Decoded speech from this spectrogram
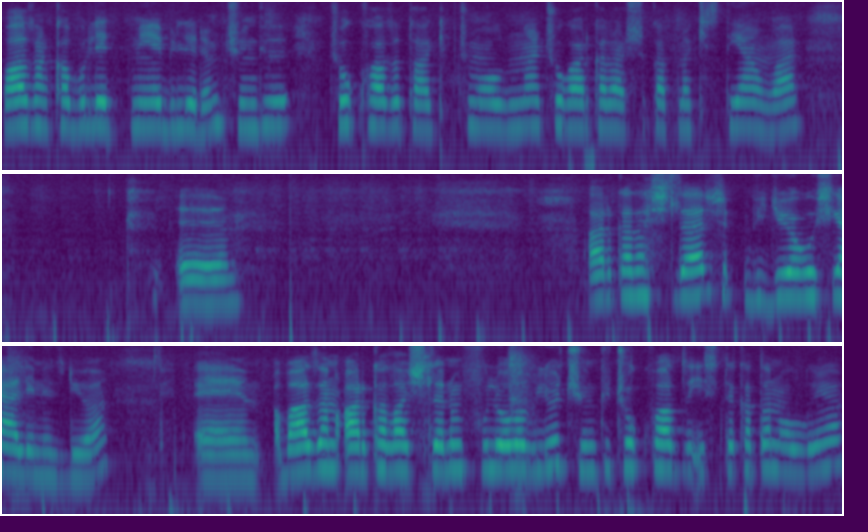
bazen kabul etmeyebilirim. Çünkü çok fazla takipçim olduğundan çok arkadaşlık atmak isteyen var. Ee, arkadaşlar videoya hoş geldiniz diyor. Ee, bazen arkadaşlarım full olabiliyor çünkü çok fazla istek atan oluyor.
